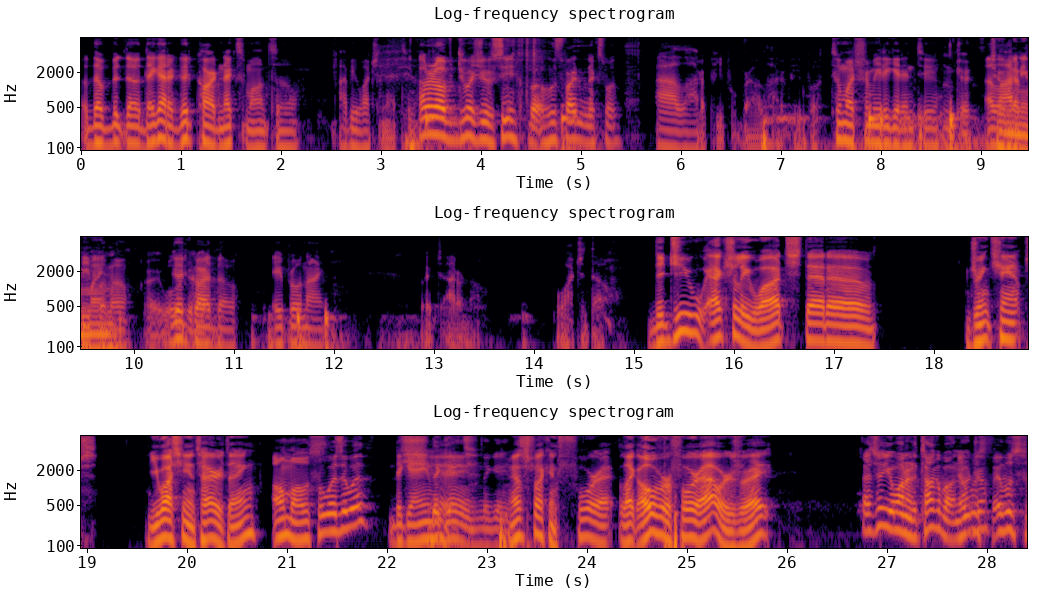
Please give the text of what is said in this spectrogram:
the, the they got a good card next month, so I'll be watching that too. I don't know if too much UFC, but who's fighting next one? a lot of people, bro. A lot of people. Too much for me to get into. Okay. A Too lot of many people mine. though. All right, we'll good look it card up. though. April 9th. Which I don't know. Watch it though. Did you actually watch that uh, Drink Champs? You watched the entire thing? Almost Who was it with? the game. The game. The game. That's fucking four, like over four hours, right? That's what you wanted to talk about, no, It was, Joe? it was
